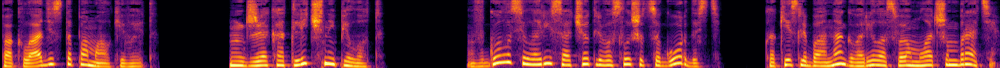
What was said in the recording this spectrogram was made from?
покладисто помалкивает. Джек — отличный пилот. В голосе Ларисы отчетливо слышится гордость, как если бы она говорила о своем младшем брате.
